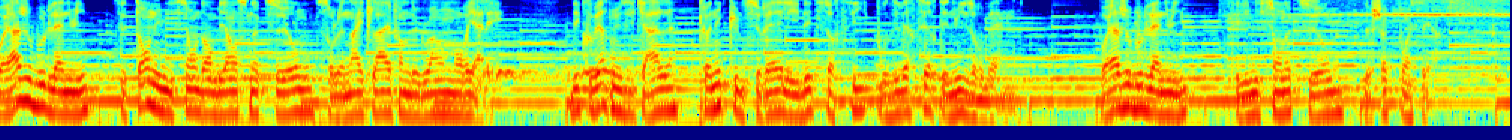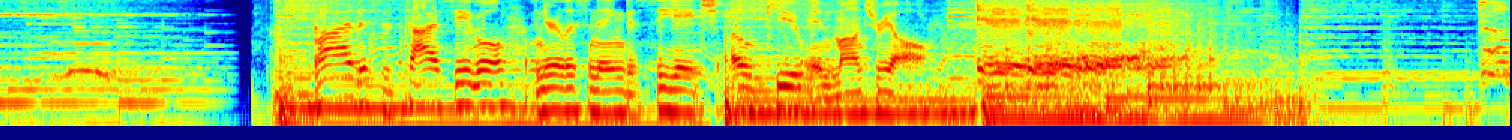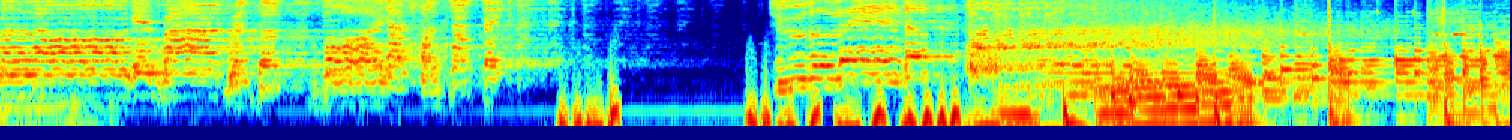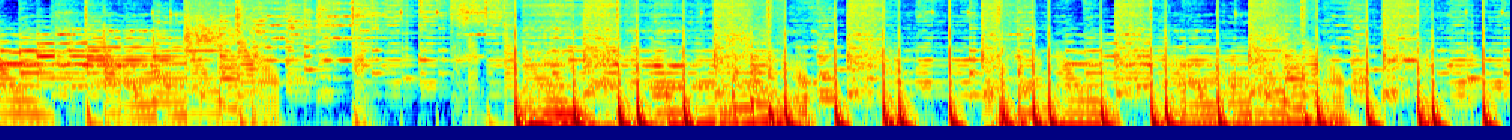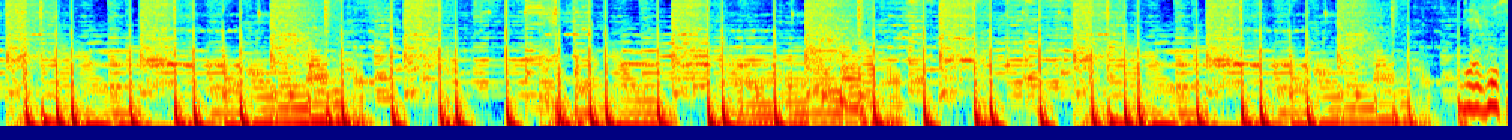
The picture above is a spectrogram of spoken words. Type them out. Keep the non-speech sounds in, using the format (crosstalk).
Voyage au bout de la nuit, c'est ton émission d'ambiance nocturne sur le Nightlife Underground montréalais. Découvertes musicales, chroniques culturelles et idées de sortie pour divertir tes nuits urbaines. Voyage au bout de la nuit, c'est l'émission nocturne de choc.ca. Hi, this is Ty Siegel, and you're listening to CHOQ in Montreal.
